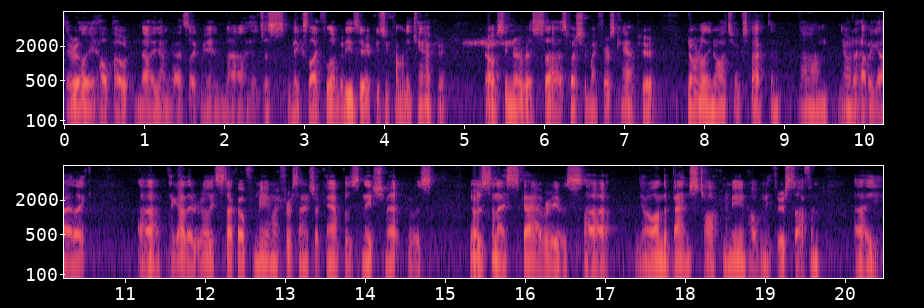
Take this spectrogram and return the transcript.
they really help out uh, young guys like me and uh, it just makes life a little bit easier because you come into camp you're, you're obviously nervous uh, especially my first camp you're, you don't really know what to expect and um, you know to have a guy like uh, a guy that really stuck out for me in my first NHL camp was Nate Schmidt who was you know just the nicest guy ever he was uh, you know on the bench talking to me and helping me through stuff and he,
